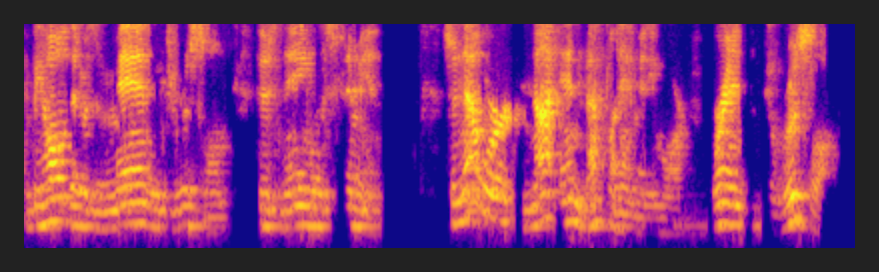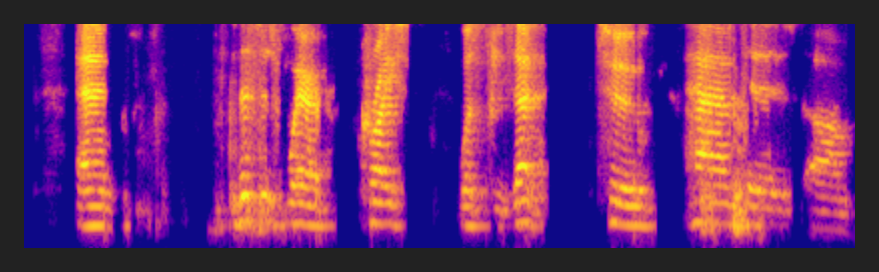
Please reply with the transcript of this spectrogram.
And behold, there was a man in Jerusalem whose name was Simeon. So now we're not in Bethlehem anymore, we're in Jerusalem. And this is where Christ was presented to have his um,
